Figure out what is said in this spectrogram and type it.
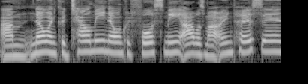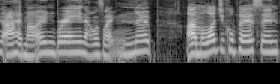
Um, no one could tell me, no one could force me. I was my own person. I had my own brain. I was like, nope, I'm a logical person.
